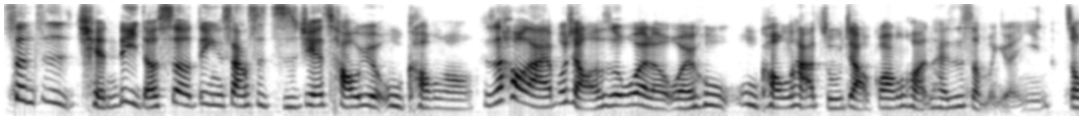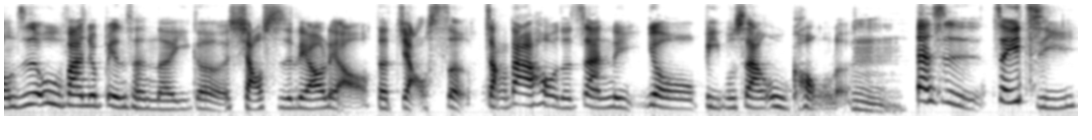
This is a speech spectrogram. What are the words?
甚至潜力的设定上是直接超越悟空哦。可是后来不晓得是为了维护悟空他主角光环还是什么原因，总之悟饭就变成了一个小时寥寥的角色，长大后的战力又比不上悟空了。嗯，但是这一集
